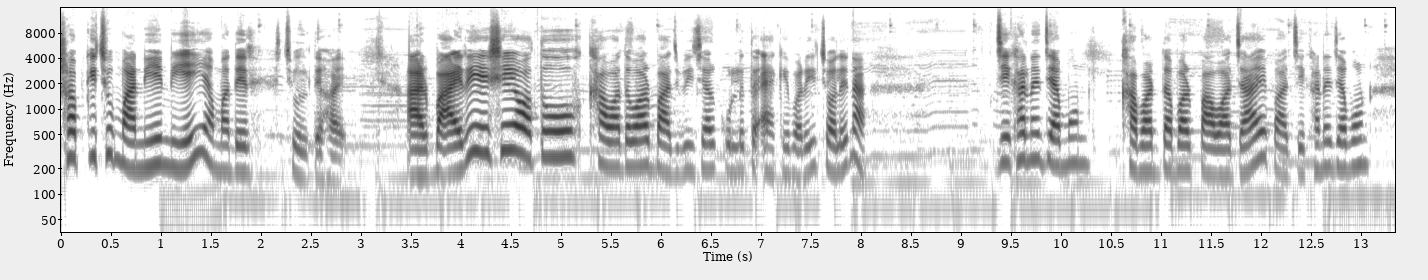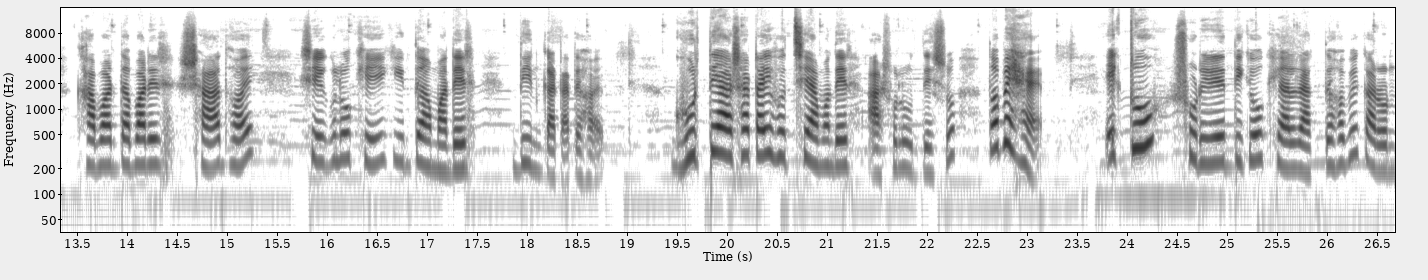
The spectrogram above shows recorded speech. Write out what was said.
সব কিছু মানিয়ে নিয়েই আমাদের চলতে হয়। আর বাইরে এসে অত খাওয়া দাওয়ার বাজবিচার করলে তো একেবারেই চলে না। যেখানে যেমন খাবার দাবার পাওয়া যায় বা যেখানে যেমন খাবার দাবারের স্বাদ হয়, সেগুলো খেয়েই কিন্তু আমাদের দিন কাটাতে হয়। ঘুরতে আসাটাই হচ্ছে আমাদের আসল উদ্দেশ্য। তবে হ্যাঁ একটু শরীরের দিকেও খেয়াল রাখতে হবে কারণ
